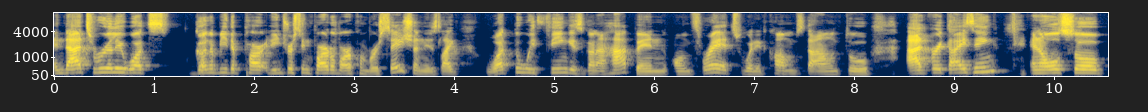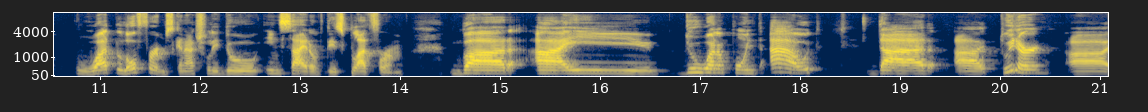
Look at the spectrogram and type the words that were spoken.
and that's really what's gonna be the part, the interesting part of our conversation is like, what do we think is gonna happen on Threads when it comes down to advertising, and also what law firms can actually do inside of this platform. But I do want to point out that uh, Twitter uh,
